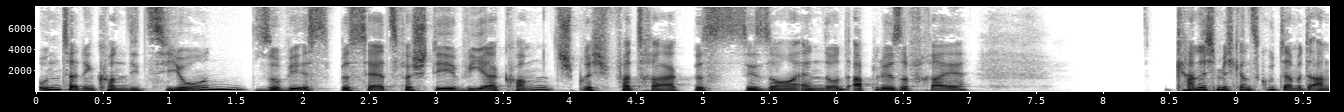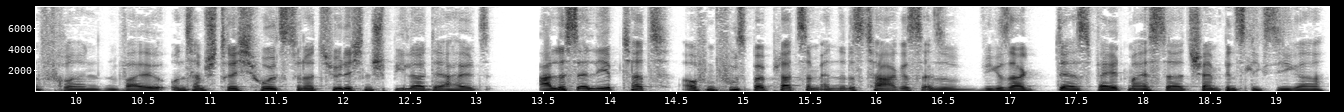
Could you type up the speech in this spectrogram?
unter den Konditionen, so wie ich es bisher jetzt verstehe, wie er kommt, sprich Vertrag bis Saisonende und ablösefrei, kann ich mich ganz gut damit anfreunden, weil unterm Strich holst du natürlich einen Spieler, der halt alles erlebt hat auf dem Fußballplatz am Ende des Tages. Also wie gesagt, der ist Weltmeister, Champions League-Sieger,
